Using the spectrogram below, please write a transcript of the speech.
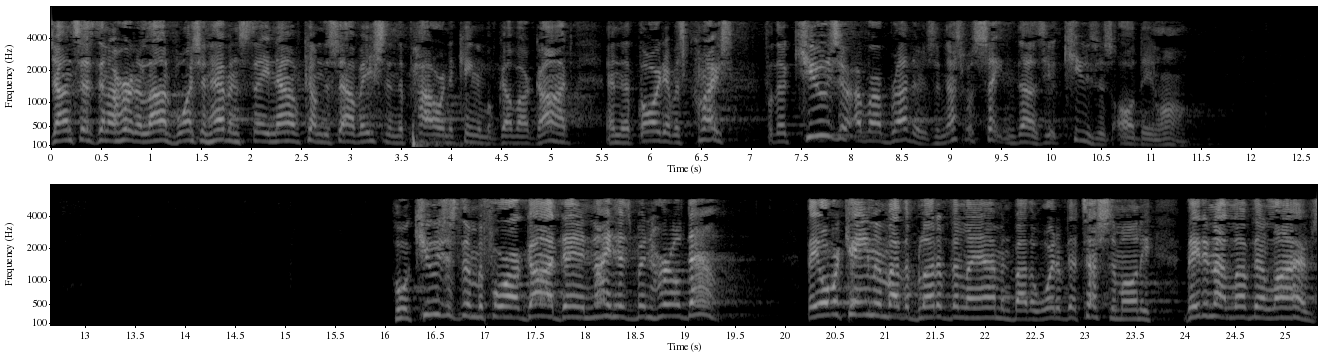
John says, Then I heard a loud voice in heaven say, Now have come the salvation and the power and the kingdom of God our God and the authority of his Christ. For the accuser of our brothers, and that's what Satan does, he accuses all day long. Who accuses them before our God day and night has been hurled down. They overcame him by the blood of the Lamb and by the word of their testimony. They did not love their lives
